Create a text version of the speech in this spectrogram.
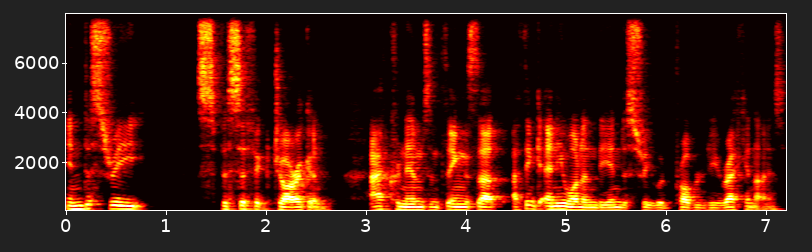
industry specific jargon, acronyms, and things that I think anyone in the industry would probably recognize.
